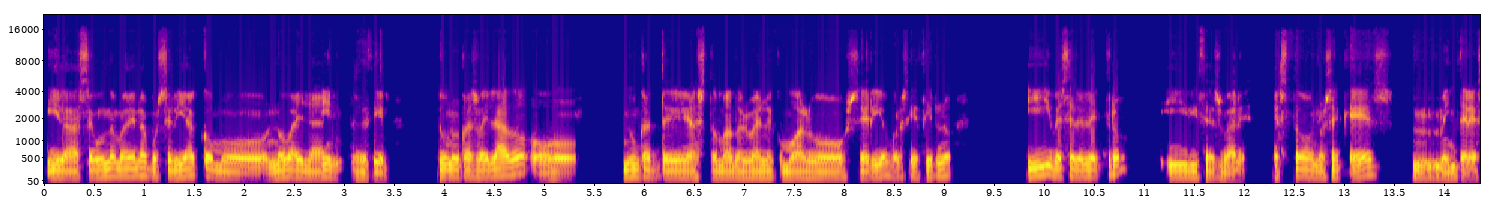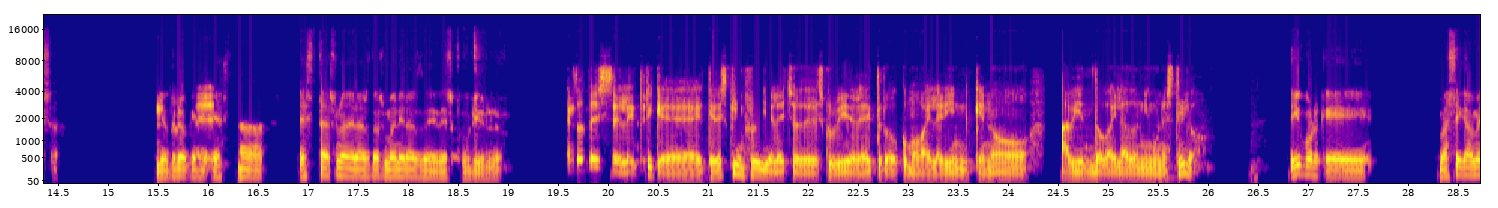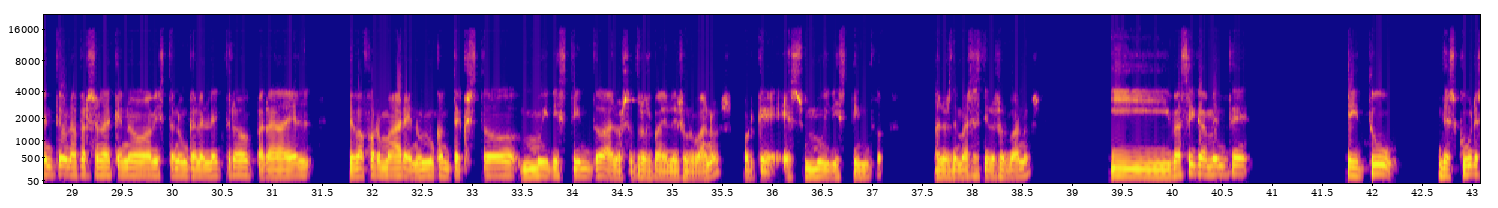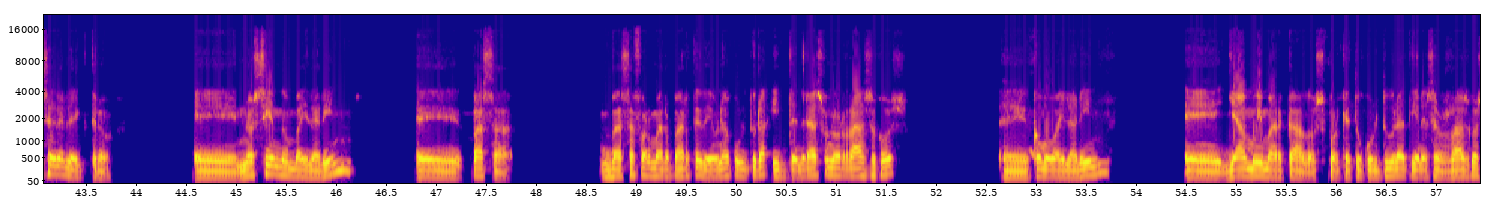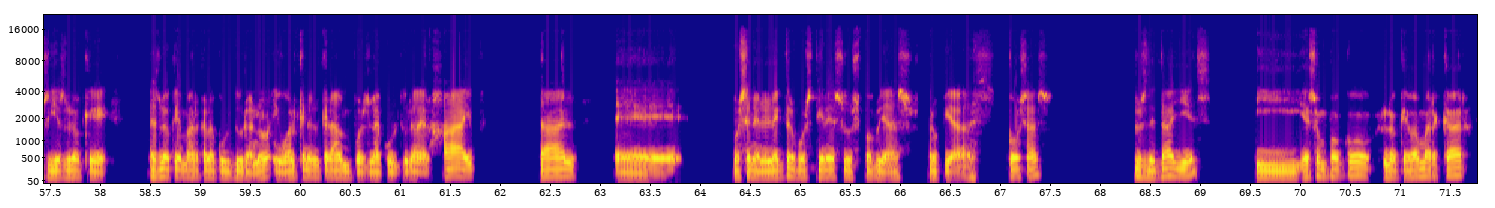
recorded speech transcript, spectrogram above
Y la segunda manera pues sería como no bailarín, es decir, tú nunca has bailado o nunca te has tomado el baile como algo serio, por así decirlo, y ves el electro y dices, vale, esto no sé qué es, me interesa. Yo creo que esta, esta es una de las dos maneras de descubrirlo. Entonces, Electric, ¿crees que influye el hecho de descubrir el electro como bailarín que no habiendo bailado ningún estilo? Sí, porque básicamente una persona que no ha visto nunca el electro, para él se va a formar en un contexto muy distinto a los otros bailes urbanos, porque es muy distinto a los demás estilos urbanos. Y básicamente, si tú descubres el electro eh, no siendo un bailarín, eh, vas, a, vas a formar parte de una cultura y tendrás unos rasgos eh, como bailarín eh, ya muy marcados, porque tu cultura tiene esos rasgos y es lo que es lo que marca la cultura, ¿no? Igual que en el cram, pues la cultura del hype, tal, eh, pues en el electro pues tiene sus propias, propias cosas, sus detalles, y es un poco lo que va a marcar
